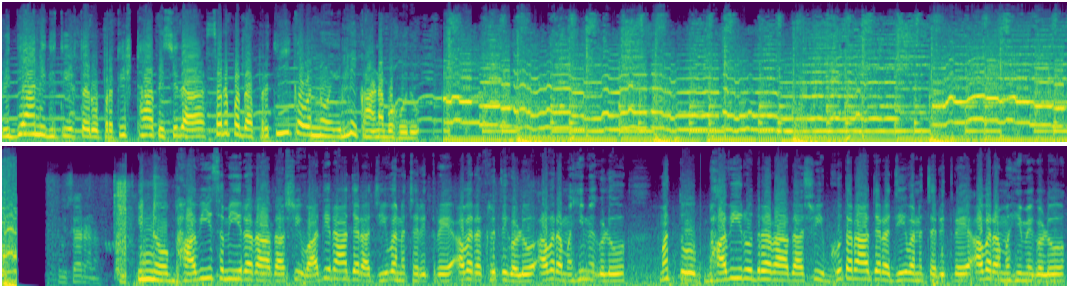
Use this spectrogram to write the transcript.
ವಿದ್ಯಾನಿಧಿ ತೀರ್ಥರು ಪ್ರತಿಷ್ಠಾಪಿಸಿದ ಸರ್ಪದ ಪ್ರತೀಕವನ್ನು ಇಲ್ಲಿ ಕಾಣಬಹುದು. ಇನ್ನು ಭಾವಿ ಸಮೀರರಾದ ಶ್ರೀ ವಾದಿರಾಜರ ಜೀವನ ಚರಿತ್ರೆ, ಅವರ ಕೃತಿಗಳು, ಅವರ ಮಹಿಮೆಗಳು ಮತ್ತು ಭಾವಿ ರುದ್ರರಾದ ಶ್ರೀ ಭೂತರಾಜರ ಜೀವನ ಚರಿತ್ರೆ, ಅವರ ಮಹಿಮೆಗಳು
